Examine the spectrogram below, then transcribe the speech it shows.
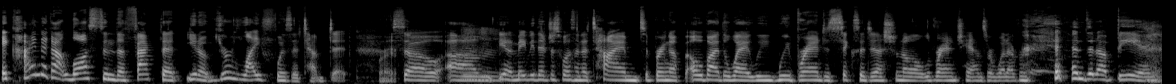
it kind of got lost in the fact that you know your life was attempted. Right. So um, you know maybe there just wasn't a time to bring up. Oh, by the way, we we branded six additional ranch hands or whatever it ended up being.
